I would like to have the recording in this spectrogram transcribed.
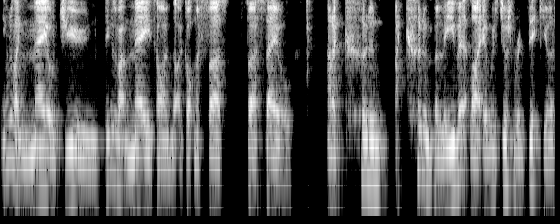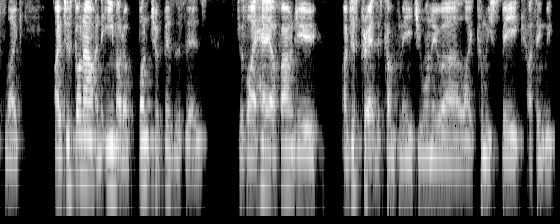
I think it was like May or June. I think it was about May time that I got my first first sale, and I couldn't, I couldn't believe it. Like it was just ridiculous. Like I'd just gone out and emailed a bunch of businesses just like, hey, I found you. I've just created this company. Do you want to uh, like? Can we speak? I think we.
